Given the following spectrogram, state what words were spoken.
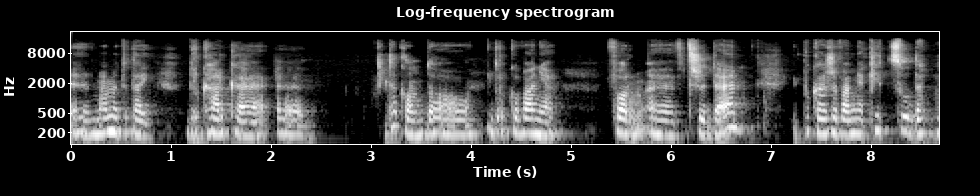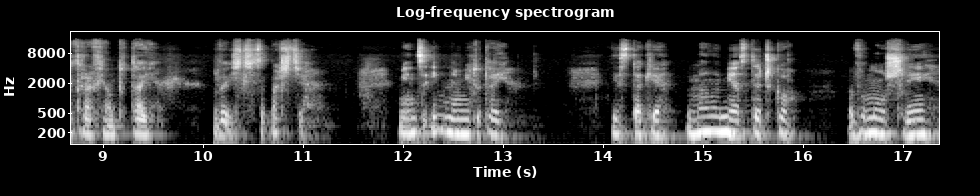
Y, Mamy tutaj drukarkę y, taką do drukowania form y, w 3D i pokażę Wam, jakie cuda potrafią tutaj wyjść. Zobaczcie. Między innymi tutaj jest takie małe miasteczko w muszli.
